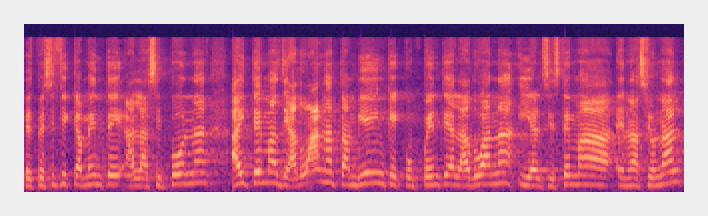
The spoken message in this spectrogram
específicamente a la CIPONA, hay temas de aduana también que compete a la aduana y al sistema nacional,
